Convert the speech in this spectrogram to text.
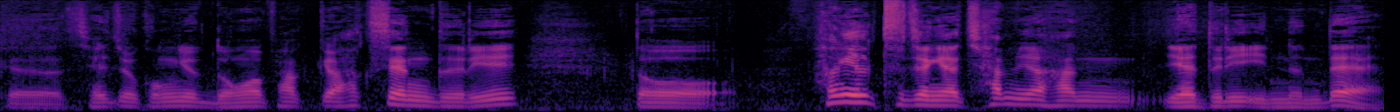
그 제주 공립 농업학교 학생들이 또 항일 투쟁에 참여한 예들이 있는데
